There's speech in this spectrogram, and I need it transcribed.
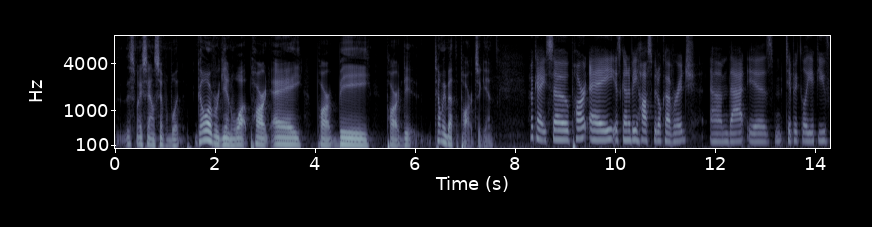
this may sound simple, but go over again what part A, part B, part D. Tell me about the parts again. Okay, so part A is going to be hospital coverage. Um, that is typically if you've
